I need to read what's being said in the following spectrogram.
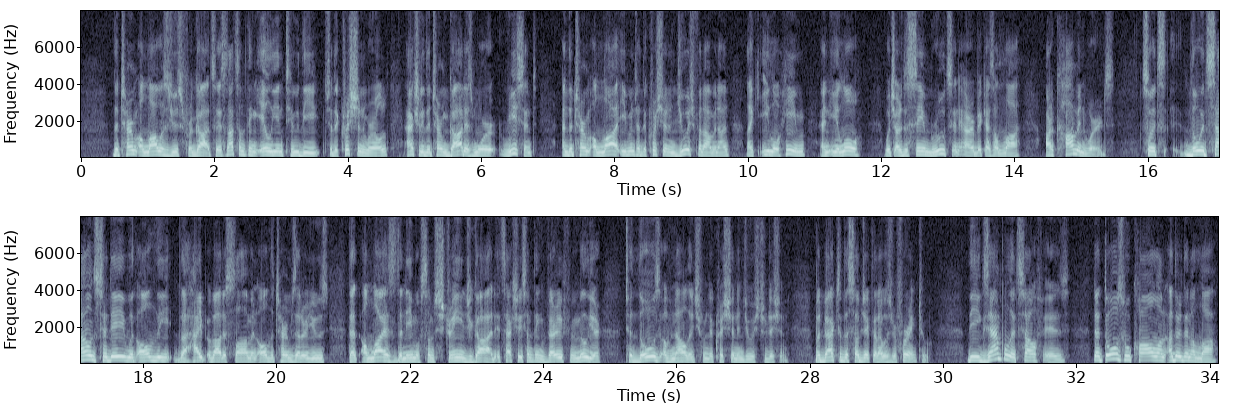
the term Allah was used for God. So it's not something alien to the, to the Christian world. Actually, the term God is more recent and the term Allah even to the Christian and Jewish phenomenon like Elohim and Eloh which are the same roots in Arabic as Allah are common words. So it's though it sounds today with all the, the hype about Islam and all the terms that are used that Allah is the name of some strange God, it's actually something very familiar to those of knowledge from the Christian and Jewish tradition. But back to the subject that I was referring to. The example itself is that those who call on other than Allah,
